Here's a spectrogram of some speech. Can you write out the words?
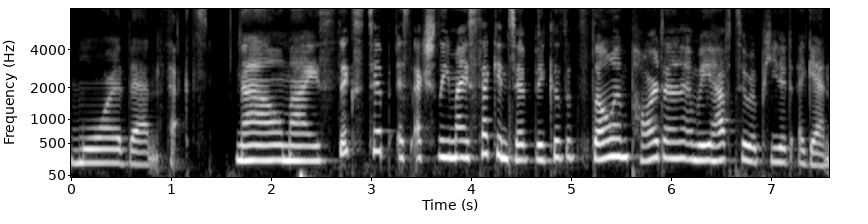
more than facts. Now, my sixth tip is actually my second tip because it's so important and we have to repeat it again.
